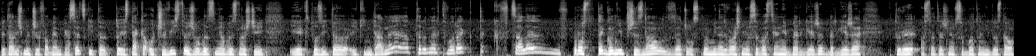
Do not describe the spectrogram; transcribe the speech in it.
pytaliśmy, czy Fabian Piasecki to, to jest taka oczywistość wobec nieobecności i Exposito i Quintany, a trener Tworek tak wcale wprost tego nie przyznał. Zaczął wspominać właśnie o Sebastianie Bergierze, Bergierze, który ostatecznie w sobotę nie dostał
